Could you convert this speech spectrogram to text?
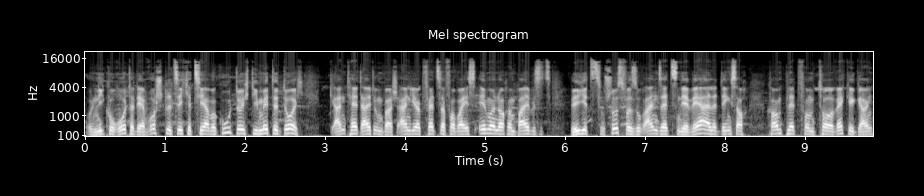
Und Nico Rother, der wurschtelt sich jetzt hier aber gut durch die Mitte durch. An Ted Altumbasch, an Jörg Fetzer vorbei, ist immer noch im Ballbesitz, will jetzt zum Schussversuch ansetzen. Der wäre allerdings auch komplett vom Tor weggegangen.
